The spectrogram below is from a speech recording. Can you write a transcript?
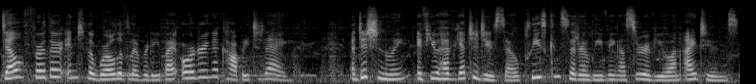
Delve further into the world of liberty by ordering a copy today. Additionally, if you have yet to do so, please consider leaving us a review on iTunes.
